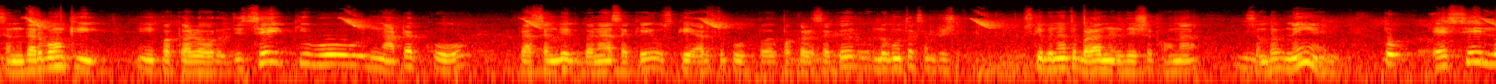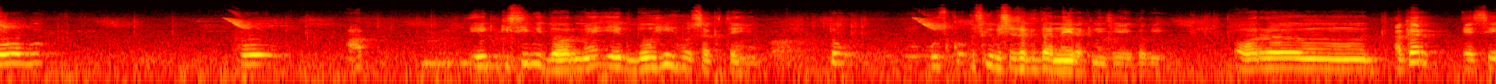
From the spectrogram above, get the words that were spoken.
संदर्भों की पकड़ और जिससे कि वो नाटक को प्रासंगिक बना सके, उसके अर्थ को पकड़ सके और लोगों तक संप्रेषित उसके बिना तो बड़ा निर्देशक होना संभव नहीं है। तो ऐसे लोग को आप एक किसी भी दौर में एक दो ही हो सकते हैं। तो उसको उसकी विशेषज्ञता नहीं रखनी चाहिए कभी। और अगर ऐसे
